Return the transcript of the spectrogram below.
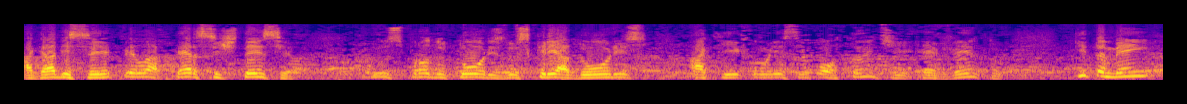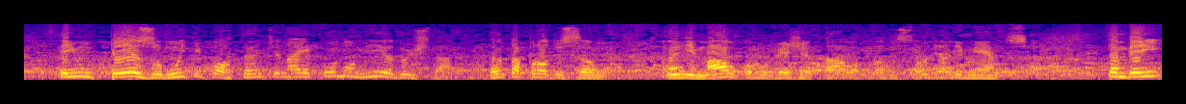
agradecer pela persistência dos produtores, dos criadores aqui com esse importante evento, que também tem um peso muito importante na economia do Estado, tanto a produção animal como vegetal, a produção de alimentos. Também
